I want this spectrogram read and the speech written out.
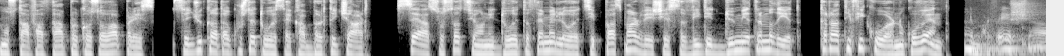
Mustafa tha për Kosova Press se Gjykata Kushtetuese ka bërë të qartë se Asociacioni duhet të themelohet sipas marrëveshjes së vitit dy mijë e trembëdhjetë të ratifikuar në Kuvend. Marrëveshja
